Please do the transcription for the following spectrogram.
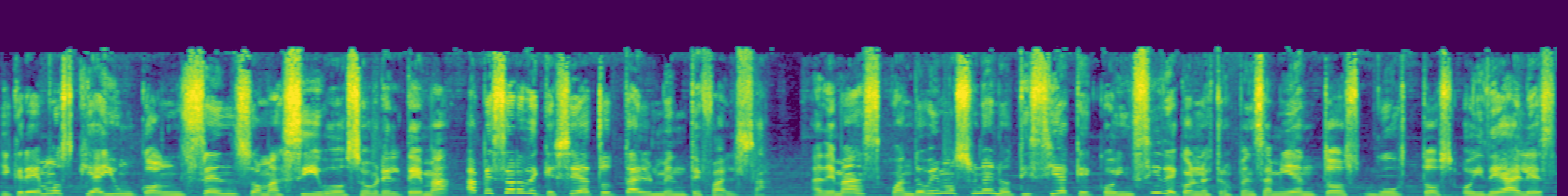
y creemos que hay un consenso masivo sobre el tema a pesar de que sea totalmente falsa. Además, cuando vemos una noticia que coincide con nuestros pensamientos, gustos o ideales,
